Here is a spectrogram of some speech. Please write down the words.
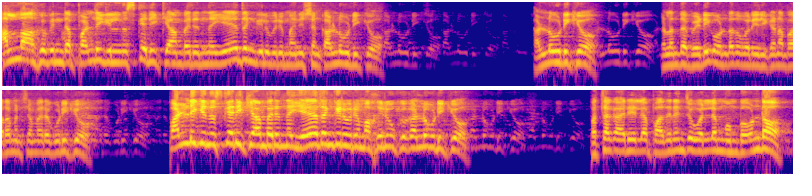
അള്ളാഹുവിന്റെ പള്ളിയിൽ നിസ്കരിക്കാൻ വരുന്ന ഏതെങ്കിലും ഒരു മനുഷ്യൻ കള്ളുപിടിക്കോ കള്ളുകുടിക്കോ? നിങ്ങളെന്താ വെടി കൊണ്ടതുപോലെ ഇരിക്കണം? പറ മനുഷ്യന്മാരെ കുടിക്കോ? പള്ളിക്ക് നിസ്കരിക്കാൻ വരുന്ന ഏതെങ്കിലും ഒരു മഹലൂക്ക് കള്ളുകുടിക്കോ? ഇപ്പത്തെ കാര്യമില്ല പതിനഞ്ച് കൊല്ലം മുമ്പ് ഉണ്ടോ?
